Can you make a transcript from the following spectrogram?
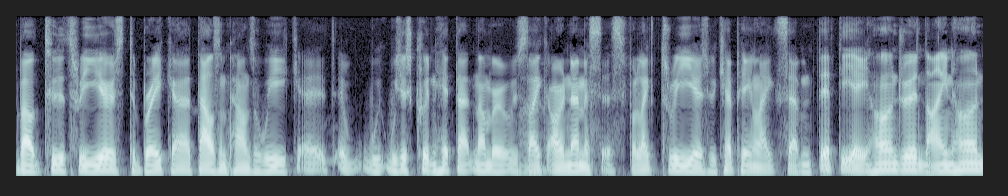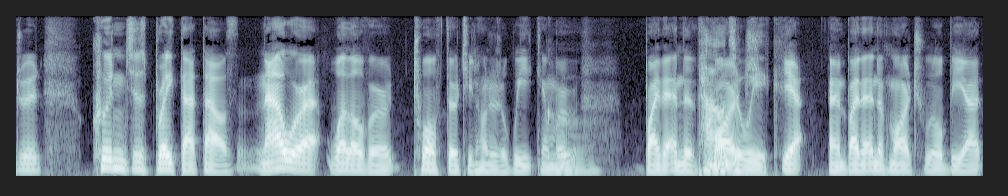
about two to three years to break a thousand pounds a week. It, it, we, we just couldn't hit that number. It was like our nemesis for like three years. We kept hitting like 750, 800, 900. Couldn't just break that thousand. Now we're at well over 12, 1300 a week, and we're Cool. By the end of Pounds March. a week. Yeah, and by the end of March, we'll be at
